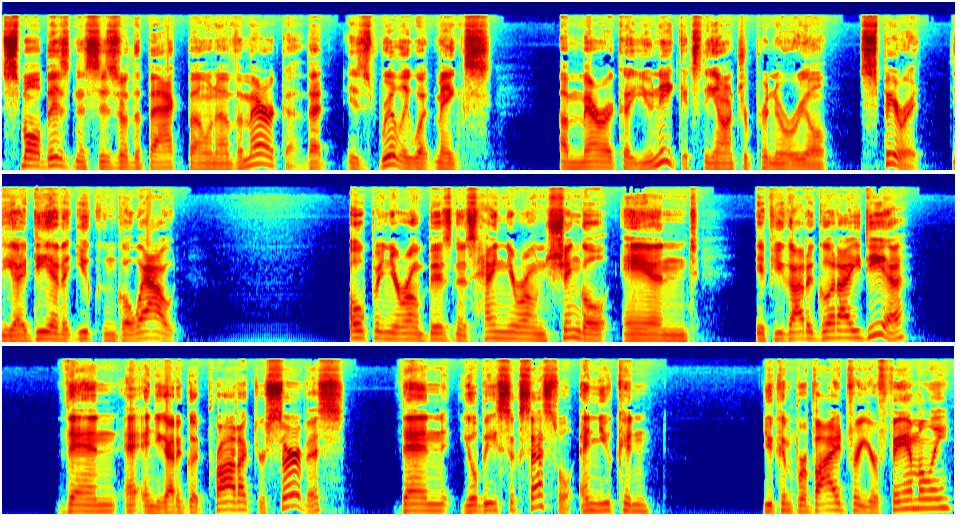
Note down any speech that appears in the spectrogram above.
small businesses are the backbone of America. That is really what makes America unique. It's the entrepreneurial spirit, the idea that you can go out, open your own business, hang your own shingle, and if you got a good idea, then and you got a good product or service, then you'll be successful and you can you can provide for your family,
